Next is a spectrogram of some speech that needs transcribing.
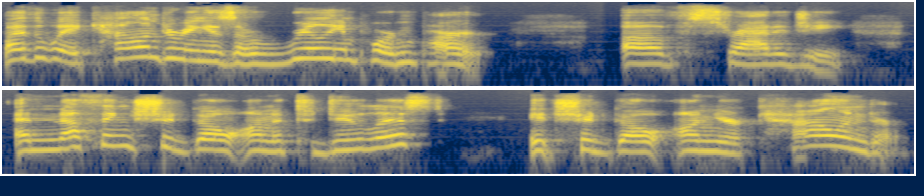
By the way, calendaring is a really important part of strategy, and nothing should go on a to do list. It should go on your calendar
